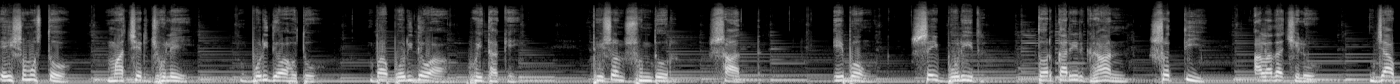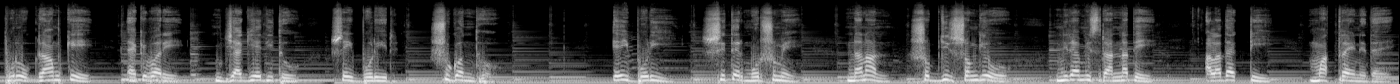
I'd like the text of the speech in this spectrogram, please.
এই সমস্ত মাছের ঝোলে বড়ি দেওয়া হতো বা বড়ি দেওয়া হয়ে থাকে। ভীষণ সুন্দর স্বাদ। এবং সেই বড়ির তরকারির ঘ্রাণ সত্যি আলাদা ছিল, যা পুরো গ্রামকে একেবারে জাগিয়ে দিত সেই বড়ির সুগন্ধ। এই বড়ি শীতের মরশুমে নানান সবজির সঙ্গেও নিরামিষ রান্নাতে আলাদা একটি মাত্রা এনে দেয়।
